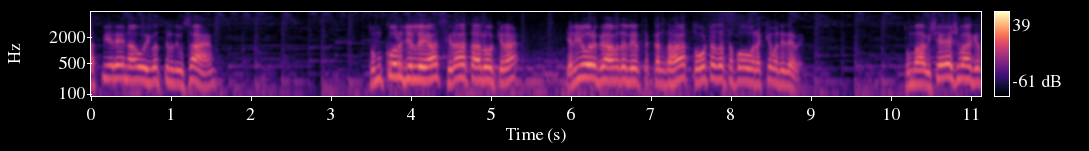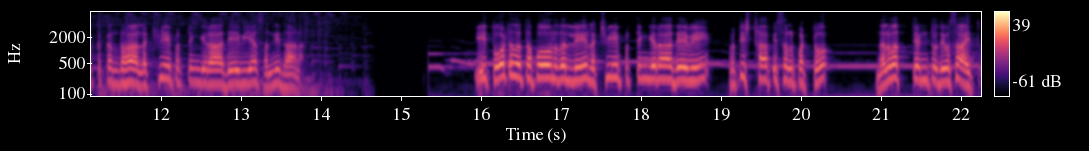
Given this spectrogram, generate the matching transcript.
ಆತ್ಮೀಯರೇ, ನಾವು ಇವತ್ತಿನ ದಿವಸ ತುಮಕೂರು ಜಿಲ್ಲೆಯ ಸಿರಾ ತಾಲೂಕಿನ ಎಲಿಯೂರು ಗ್ರಾಮದಲ್ಲಿರ್ತಕ್ಕಂತಹ ತೋಟದ ತಪೋವನಕ್ಕೆ ಬಂದಿದ್ದೇವೆ. ತುಂಬ ವಿಶೇಷವಾಗಿರ್ತಕ್ಕಂತಹ ಲಕ್ಷ್ಮೀ ಪ್ರತ್ಯಂಗಿರ ದೇವಿಯ ಸನ್ನಿಧಾನ. ಈ ತೋಟದ ತಪೋವನದಲ್ಲಿ ಲಕ್ಷ್ಮೀ ಪ್ರತ್ಯಂಗಿರ ದೇವಿ ಪ್ರತಿಷ್ಠಾಪಿಸಲ್ಪಟ್ಟು ನಲವತ್ತೆಂಟು ದಿವಸ ಆಯಿತು.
